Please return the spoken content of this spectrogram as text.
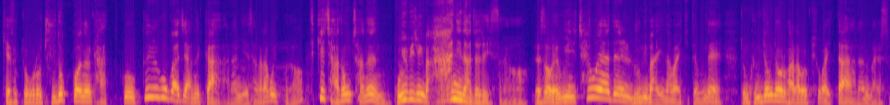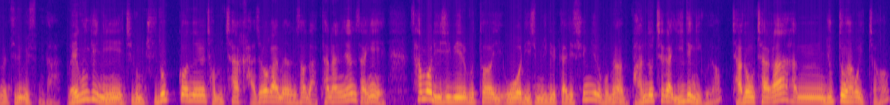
계속적으로 주도권을 갖고 끌고 가지 않을까라는 예상을 하고 있고요. 특히 자동차는 보유 비중이 많이 낮아져 있어요. 그래서 외국인이 채워야 될 룸이 많이 남아 있기 때문에 좀 긍정적으로 바라볼 필요가 있다라는 말씀을 드리고 있습니다. 외국인이 지금 주도권을 점차 가져가면서 나타나는 현상이 3월 22일부터 5월 26일까지 수익률을 보면 반도체가 2등이고요. 자동차가 한 6등 하고 있죠.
